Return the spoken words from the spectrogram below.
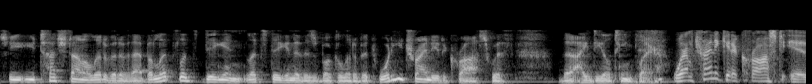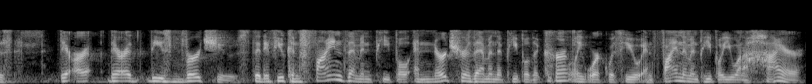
So you, you, touched on a little bit of that, but let's let's dig in. Let's dig into this book a little bit. What are you trying to get across with the ideal team player? What I'm trying to get across is there are there are these virtues that if you can find them in people and nurture them in the people that currently work with you, and find them in people you want to hire,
